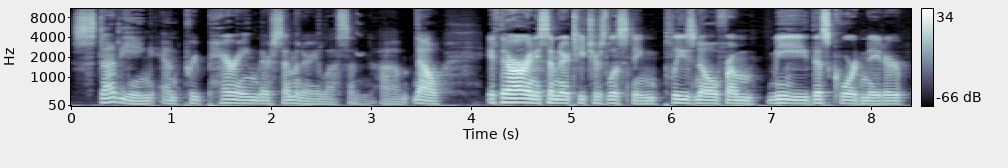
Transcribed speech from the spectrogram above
studying and preparing their seminary lesson. Um, now, if there are any seminary teachers listening, please know from me, this coordinator,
